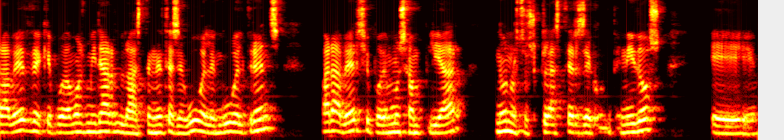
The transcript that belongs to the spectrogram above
la vez de que podamos mirar las tendencias de Google en Google Trends para ver si podemos ampliar ¿no? nuestros clústeres de contenidos eh,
